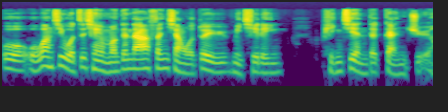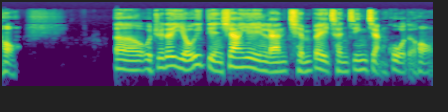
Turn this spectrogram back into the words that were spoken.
我我忘记我之前有没有跟大家分享我对于米其林。评鉴的感觉，哈，呃，我觉得有一点像叶颖兰前辈曾经讲过的，哈，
